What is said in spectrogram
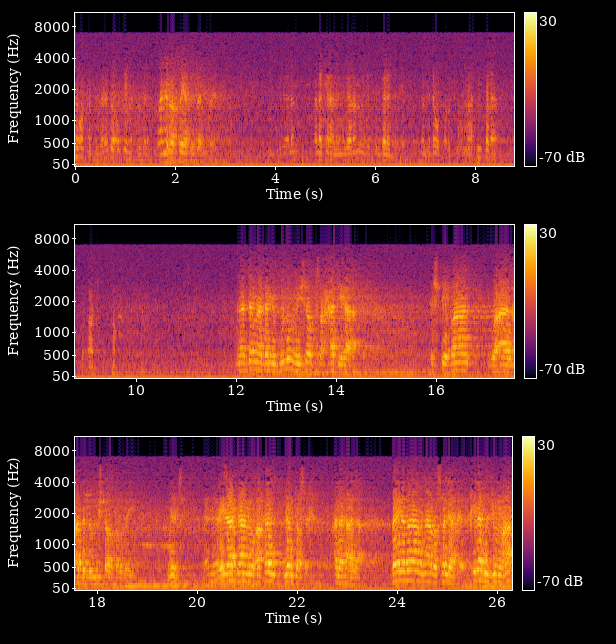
توقف في البلد واقيمت في البلد. وأنا بقيها في البلد. اذا لم على كلام اذا لم يوجد في البلد لم تتوفر فلا تقام. ما دام يقولون من شرط صحتها استيطان وعلى العدد المشترط أربعين. فإذا كانوا أقل لم تصح على هذا. بينما أنا بصلي خلاف الجمعة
